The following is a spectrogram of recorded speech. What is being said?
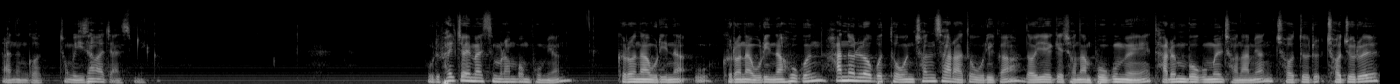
라는 것 정말 이상하지 않습니까? 우리 8절 말씀을 한번 보면 그러나 우리나 우- 그러나 우리나 혹은 하늘로부터 온 천사라도 우리가 너희에게 전한 복음 외에 다른 복음을 전하면 저주를, 저주를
